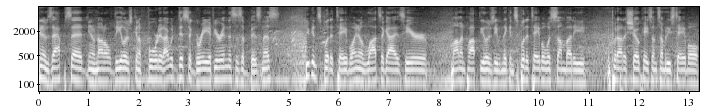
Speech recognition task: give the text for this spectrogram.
you know, Zap said, you know, not all dealers can afford it. I would disagree. If you're in this as a business, you can split a table. I know lots of guys here, mom and pop dealers even, they can split a table with somebody and put out a showcase on somebody's table.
